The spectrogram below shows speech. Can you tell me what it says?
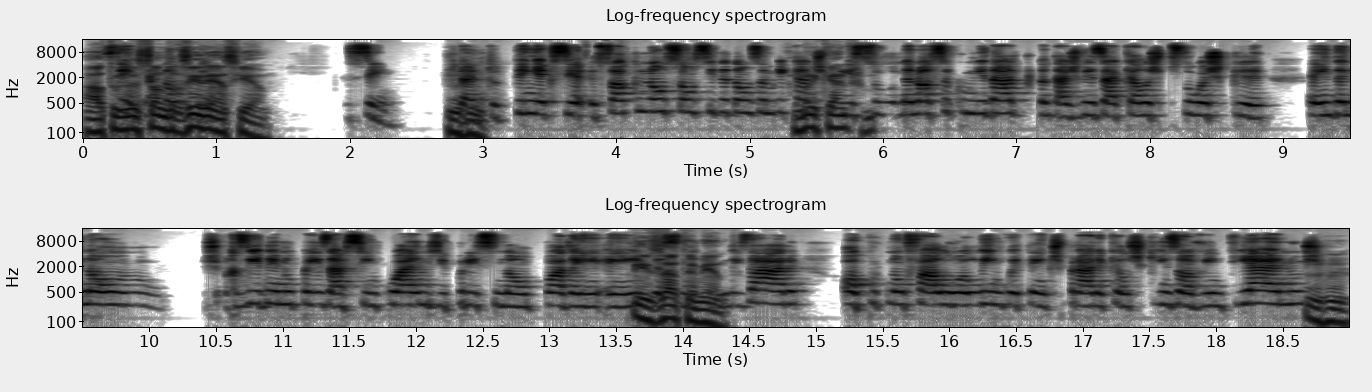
a autorização Sim, de residência. Sim. Portanto, uhum. tinha que ser, só que não são cidadãos americanos, americanos, por isso na nossa comunidade, portanto, às vezes há aquelas pessoas que ainda não residem no país há cinco anos e por isso não podem ainda Exatamente. se mobilizar, ou porque não falam a língua e têm que esperar aqueles 15 ou 20 anos, uhum.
